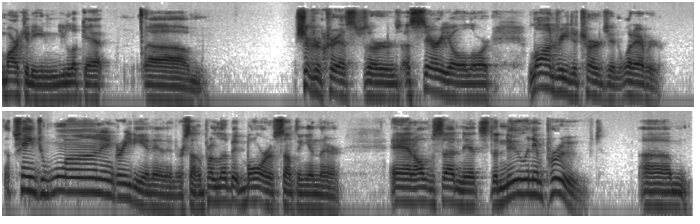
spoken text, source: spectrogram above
marketing, you look at um, sugar crisps or a cereal or laundry detergent, whatever. They'll change one ingredient in it or something, put a little bit more of something in there. And all of a sudden it's the new and improved. Um,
